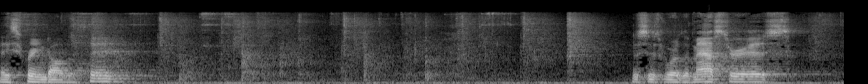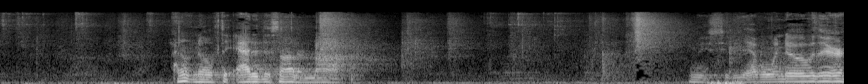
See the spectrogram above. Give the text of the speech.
They screened all this in. This is where the master is. I don't know if they added this on or not. Let me see. Do they have a window over there?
